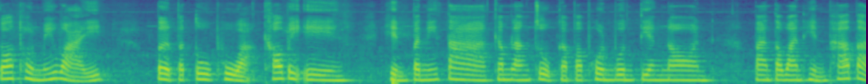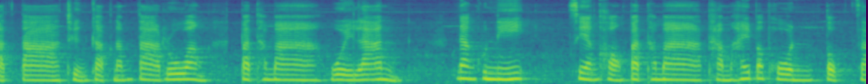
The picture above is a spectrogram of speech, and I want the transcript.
ก็ทนไม่ไหว เปิดประตูผัวเข้าไปเอง เห็นปณิตากำลังจูบกับประพลบนเตียงนอน ปานตะวันเห็นภาบาดตาถึงกับน้ำตาร่วง ปัทมาโวยลั่น นางคุณนี้ เสียงของปัทมาทำให้ประพลตกใจ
